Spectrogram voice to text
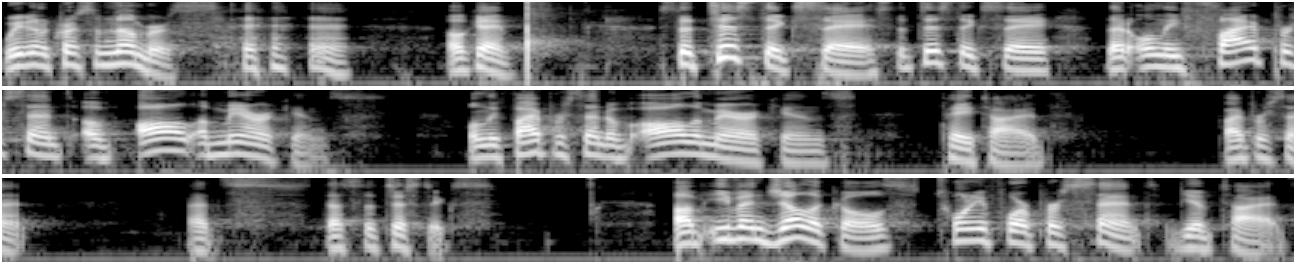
We're going to crunch some numbers. Okay. Statistics say, statistics say that only 5% of all Americans, only 5% of all Americans pay tithe. 5%. That's, that's statistics. Of evangelicals, 24% give tithes.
